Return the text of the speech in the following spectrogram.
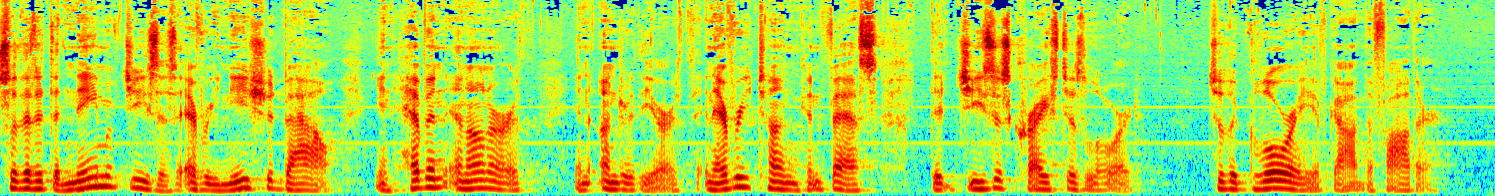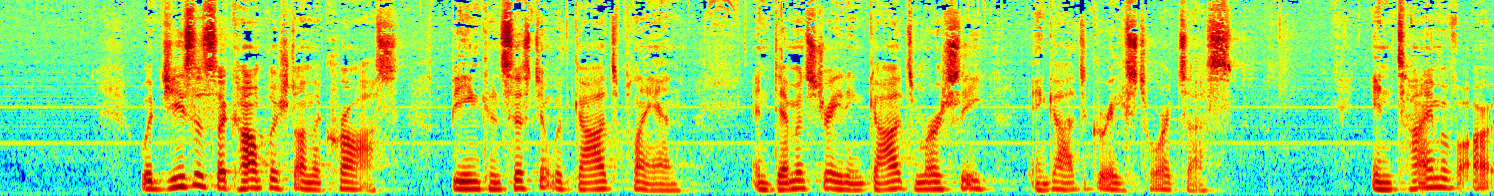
so that at the name of Jesus every knee should bow in heaven and on earth and under the earth, and every tongue confess that Jesus Christ is Lord, to the glory of God the Father. What Jesus accomplished on the cross, being consistent with God's plan and demonstrating God's mercy and God's grace towards us. In time of our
